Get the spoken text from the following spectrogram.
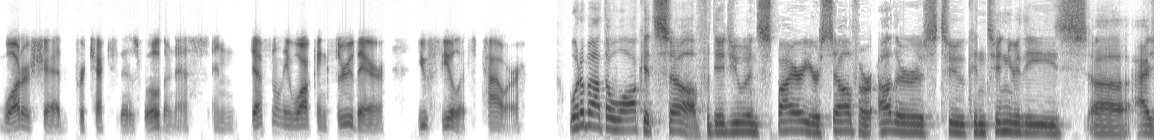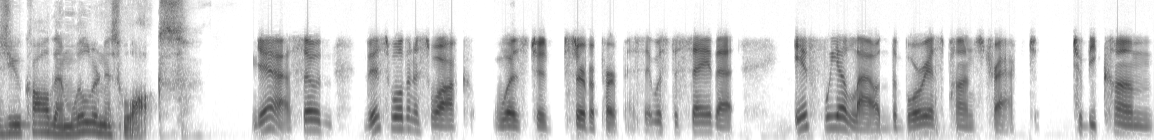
watershed protected as wilderness. And definitely walking through there, you feel its power. What about the walk itself? Did you inspire yourself or others to continue these, uh, as you call them, wilderness walks? Yeah, so this wilderness walk was to serve a purpose. It was to say that if we allowed the Boreas Ponds Tract to become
